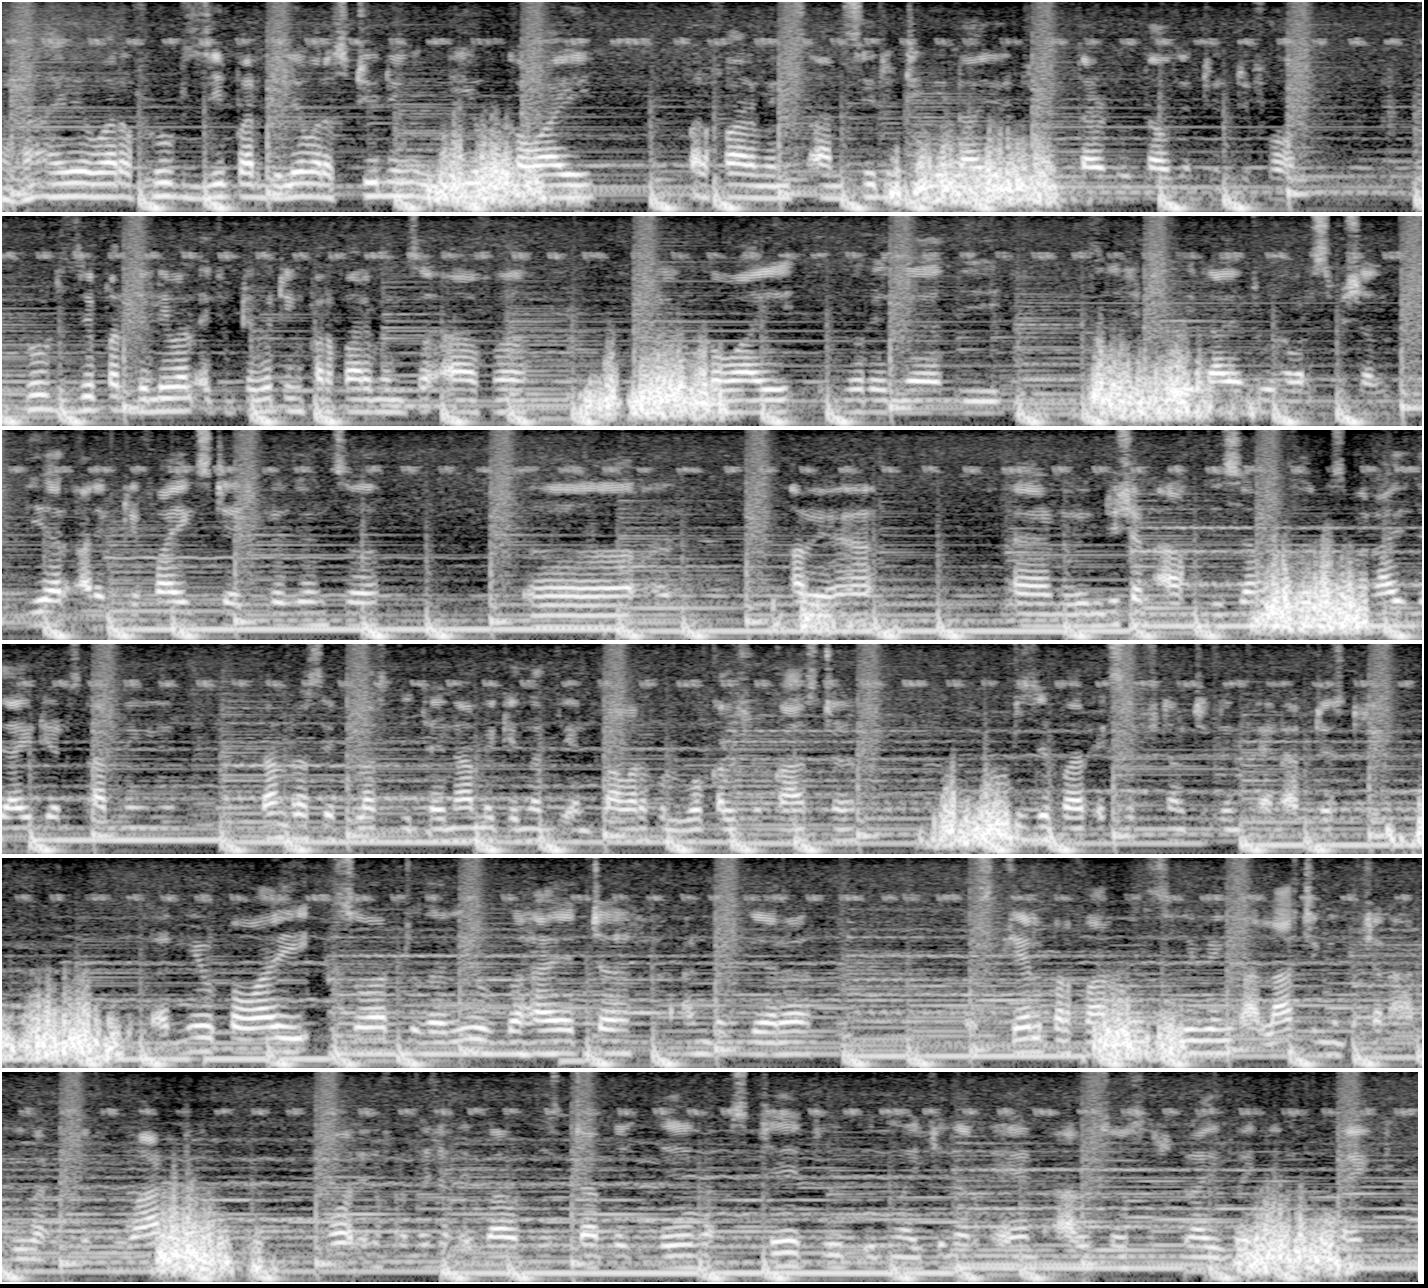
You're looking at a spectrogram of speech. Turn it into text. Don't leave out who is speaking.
Speaker 1: However, Fruit Zipper delivered a stunning new kawaii performance on CDTV Live June 3, 2024. Fruit Zipper delivered a captivating performance of new kawaii during the CDTV Live 2 Hour special. Their electrifying stage presence uh, uh, and rendition of the song mesmerized the audience, earning thunderous plus the dynamic energy and powerful vocal showcased Fruit Zipper exceptional talent and artistry. A new kawaii soared to the new height under their uh, scale performance, leaving a lasting impression on viewers. If you want more information about this topic, then stay tuned with my channel and also subscribe my channel. Thank you.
